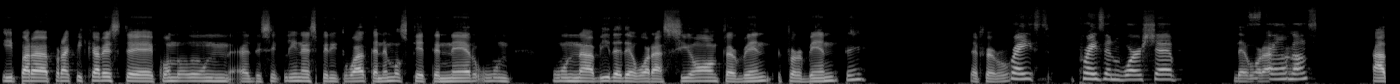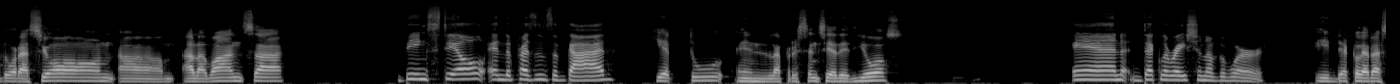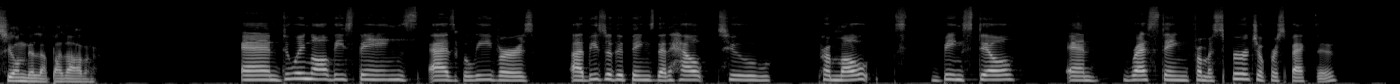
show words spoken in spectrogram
Y para practicar este como una uh, disciplina espiritual, tenemos que tener un, una vida de oración fervente. De praise, praise and worship. De oración. Adoración, um, alabanza. Being still in the presence of God. Quietud en la presencia de Dios. and declaration of the word. Y declaración de la palabra. And doing all these things as believers, uh, these are the things that help to promote being still and resting from a spiritual perspective.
